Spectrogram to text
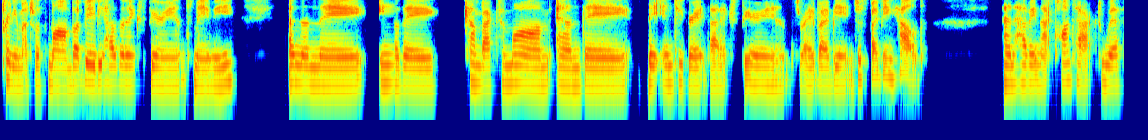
pretty much with mom but baby has an experience maybe. And then they you know they come back to mom and they they integrate that experience right by being just by being held and having that contact with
